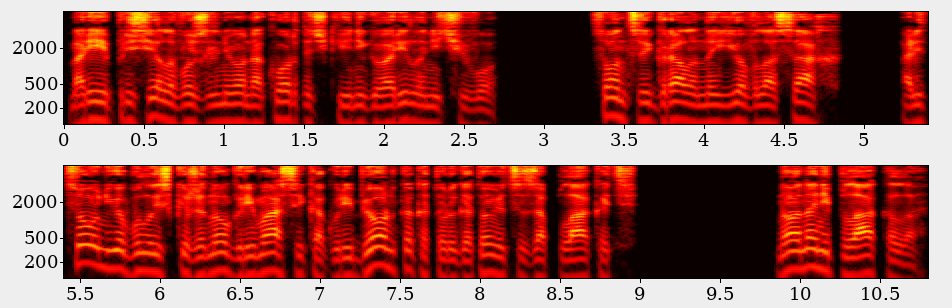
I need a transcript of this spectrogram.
Мария присела возле него на корточки и не говорила ничего. Солнце играло на ее волосах, а лицо у нее было искажено гримасой, как у ребенка, который готовится заплакать. Но она не плакала,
